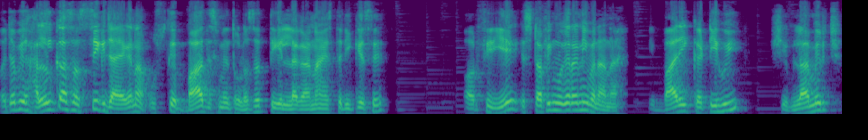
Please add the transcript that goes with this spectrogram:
और जब ये हल्का सा सीख जाएगा ना, उसके बाद इसमें थोड़ा सा तेल लगाना है इस तरीके से। और फिर ये स्टफिंग वगैरह नहीं बनाना है। ये बारीक कटी हुई शिमला मिर्च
